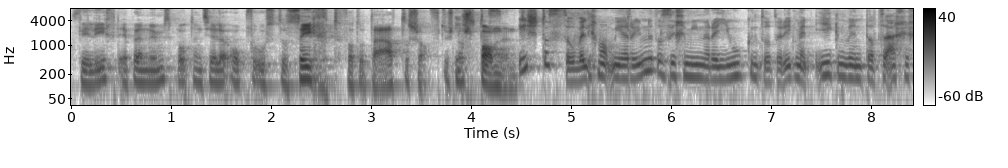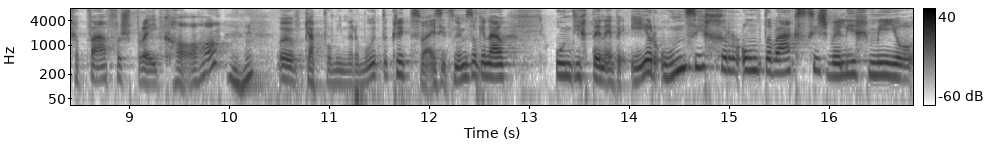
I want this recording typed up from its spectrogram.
vielleicht eben nicht mehr das potenzielle Opfer aus der Sicht von der Täterschaft. Das ist noch ist spannend. Das, ist das so? Weil ich mich erinnere, dass ich in meiner Jugend oder irgendwann, irgendwann tatsächlich ein Pfefferspray hatte. Mhm. Ich glaube, von meiner Mutter gekriegt, das weiß ich jetzt nicht mehr so genau und ich dann eben eher unsicher unterwegs war, weil ich mich ja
